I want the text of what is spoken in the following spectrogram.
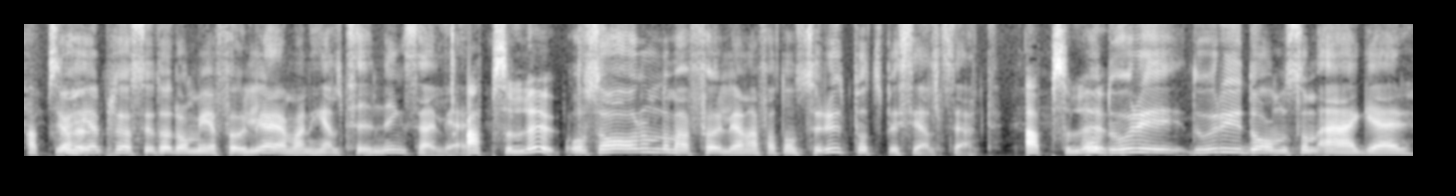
Absolut. Ja, helt plötsligt har de mer följare än vad en hel tidning säljer. absolut. Och så har de de här följarna för att de ser ut på ett speciellt sätt. Absolut. Och då är, det, då är det ju de som äger,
